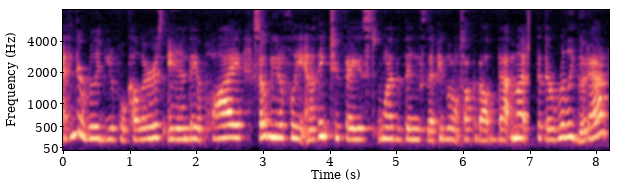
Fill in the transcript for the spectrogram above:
I think they're really beautiful colors and they apply so beautifully and I think Too Faced, one of the things that people don't talk about that much that they're really good at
